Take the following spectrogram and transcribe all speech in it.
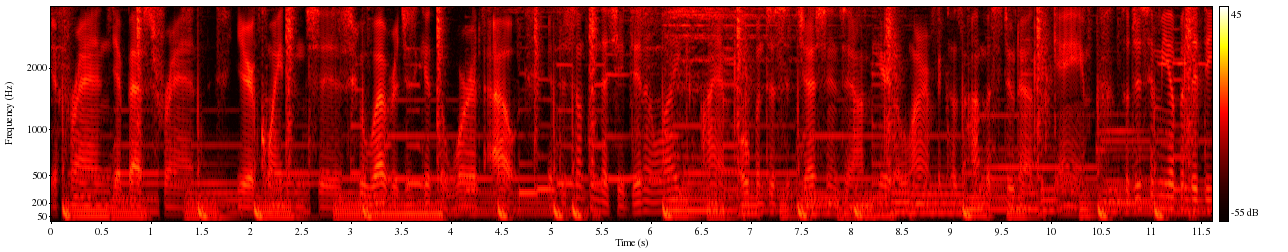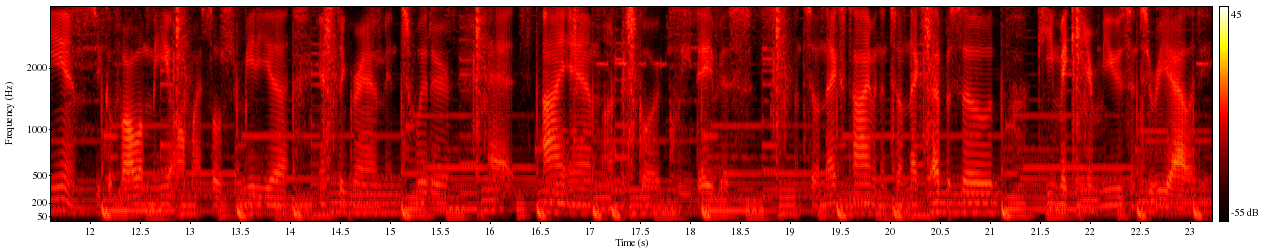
your friend, your best friend, your acquaintances, whoever. Just get the word out. If there's something that you didn't like, I am open to suggestions and I'm here to learn because I'm a student of the game. So just hit me up in the DMs. You can follow me on my social media, Instagram and Twitter at I am underscore Clee Davis. Until next time and until next episode, keep making your muse into reality.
